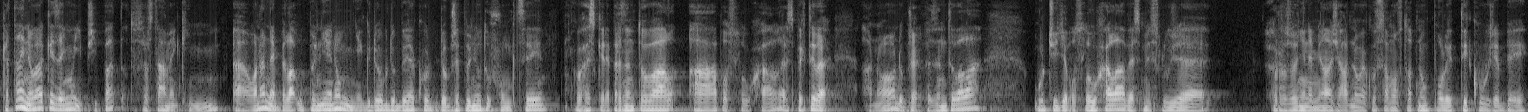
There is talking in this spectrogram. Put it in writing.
Katalin Novák je zajímavý případ, a to se dostáváme k ní. A ona nebyla úplně jenom někdo, kdo by jako dobře plnil tu funkci, jako hezky reprezentoval a poslouchal, respektive ano, dobře reprezentovala, určitě poslouchala ve smyslu, že rozhodně neměla žádnou jako samostatnou politiku, že by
